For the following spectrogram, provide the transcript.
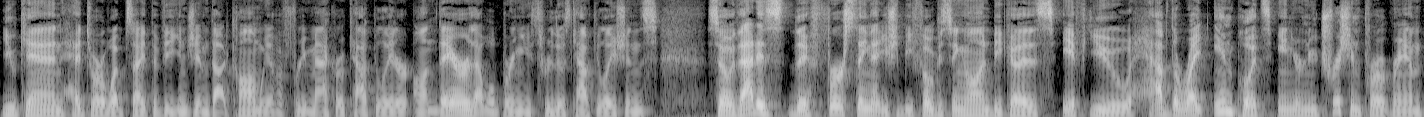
you can head to our website, thevegangym.com. We have a free macro calculator on there that will bring you through those calculations. So that is the first thing that you should be focusing on because if you have the right inputs in your nutrition program,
